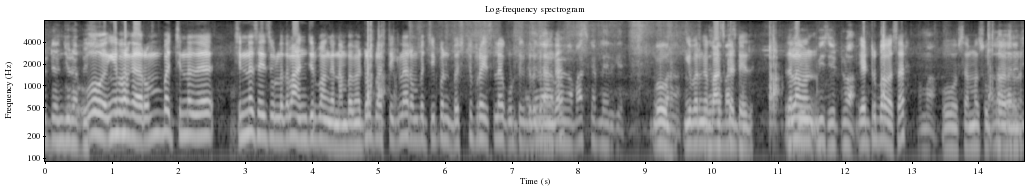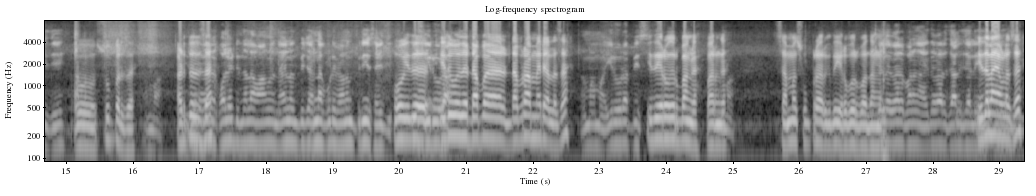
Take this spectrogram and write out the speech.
குட்டி அஞ்சு ரூபா ஓ இங்கே பாருங்க ரொம்ப சின்னது சின்ன சைஸ் உள்ளதெல்லாம் அஞ்சு ரூபாங்க. நம்ம மெட்ரோ பிளாஸ்டிக்கில் ரொம்ப சீப் அண்ட் பெஸ்ட் ப்ரைஸில் கொடுத்துக்கிட்டு இருக்கிறாங்க. பாஸ்கெட்ல இருக்கு. ஓ இங்கே பாருங்க பாஸ்கெட் இது. இதெல்லாம் வந்து எட்டு ரூபா. எட்டு ரூபாவா சார்? ஓ செம்ம சூப்பராக ஜி. ஓ சூப்பர் சார். அடுத்தது சார்? குவாலிட்டி நல்லா வாங்கணும். நைலான் பீஸ் அண்ணா கூட வேணும் பெரிய சைஸ் ஓ இது இது ஒரு டபா டபரா மாதிரி அல்ல சார்? ஆமா ஆமா இருபது ரூபா பீஸ் இது இருபது ரூபாங்க பாருங்க. ஆமா. செம்ம சூப்பராக இருக்குது. இருபது ரூபா தாங்க. வேற பாருங்க இது வேற ஜாலி ஜாலி இதெல்லாம் எவ்வளோ சார்?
